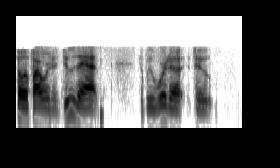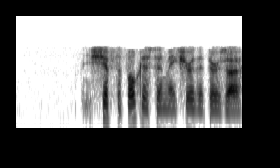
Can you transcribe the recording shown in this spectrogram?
So if I were to do that if we were to to shift the focus and make sure that there's a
